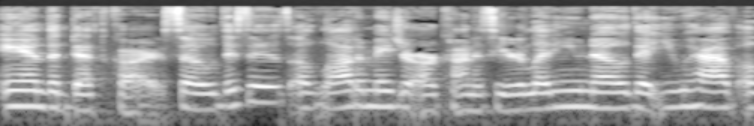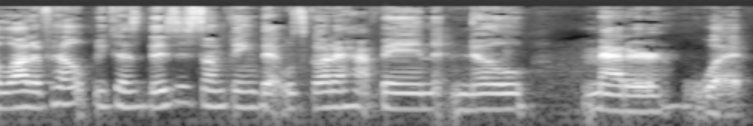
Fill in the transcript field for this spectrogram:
and the Death card. So this is a lot of major arcanas here, letting you know that you have a lot of help because this is something that was going to happen no matter what.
